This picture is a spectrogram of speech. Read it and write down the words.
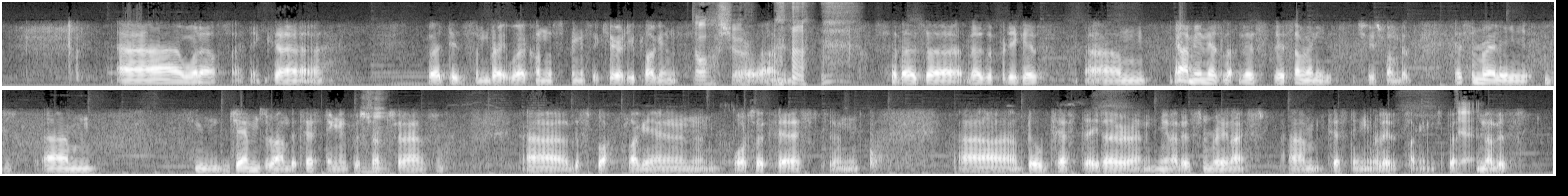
uh, what else? I think uh, Burt did some great work on the Spring Security plugins. Oh, sure. So, um, so those are those are pretty good. Um, yeah, I mean, there's there's there's so many to choose from, but there's some really um, some gems around the testing infrastructure. Uh, the Spock plugin and Autotest and uh, build test data, and you know, there's some really nice um, testing related plugins. But yeah. you know, there's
